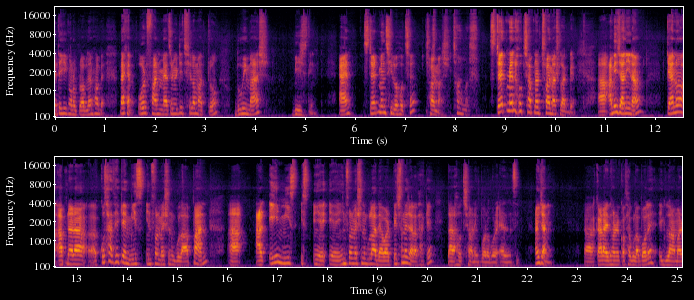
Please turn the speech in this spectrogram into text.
এতে কি কোনো প্রবলেম হবে? দেখেন ওর ফান্ড ম্যাচুরিটি ছিল মাত্র দুই মাস বিশ দিন অ্যান্ড স্টেটমেন্ট ছিল হচ্ছে ছয় মাস। ছয় মাস। স্টেটমেন্ট হচ্ছে আপনার ছয় মাস লাগবে। আমি জানি না কেন আপনারা কোথা থেকে মিস ইনফরমেশনগুলা পান? আর এই মিস ইনফরমেশনগুলা দেওয়ার পেছনে যারা থাকে, তারা হচ্ছে অনেক বড় বড় এজেন্সি আমি জানি কারা এই ধরনের কথাগুলো বলে, এগুলো আমার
